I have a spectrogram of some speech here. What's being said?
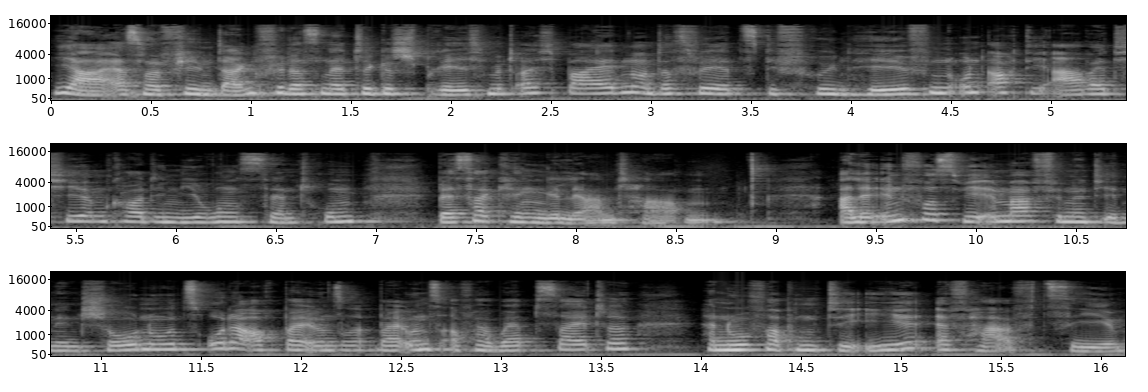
Ja, erstmal vielen Dank für das nette Gespräch mit euch beiden und dass wir jetzt die frühen Hilfen und auch die Arbeit hier im Koordinierungszentrum besser kennengelernt haben. Alle Infos wie immer findet ihr in den Show Notes oder auch bei, unsere, bei uns auf der Webseite hannover.de FHFC.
